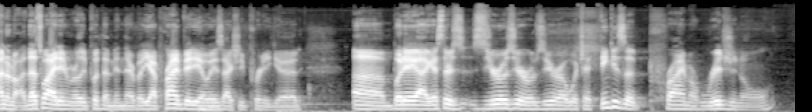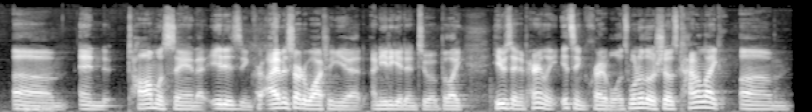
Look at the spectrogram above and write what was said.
I don't know. That's why I didn't really put them in there. But yeah, Prime Video Mm-hmm. is actually pretty good. Um, but yeah, I guess there's zero zero zero, which I think is a Prime original. Um, Mm-hmm. and Tom was saying that it is incredible. I haven't started watching it yet. I need to get into it. But like he was saying, apparently it's incredible. It's one of those shows, kind of like um,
